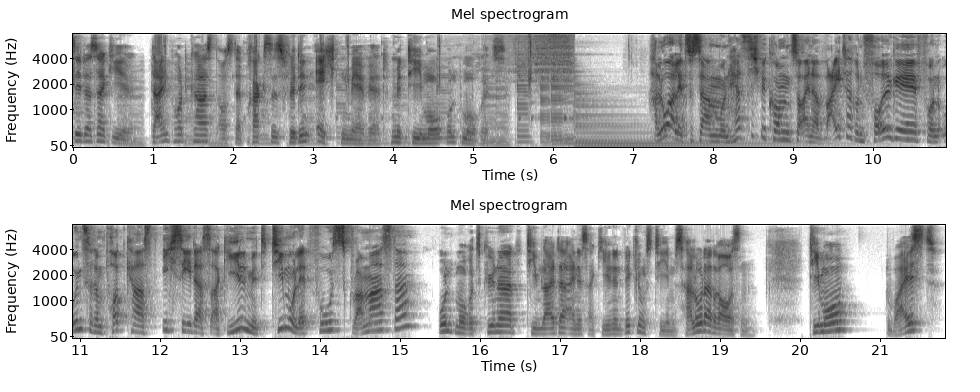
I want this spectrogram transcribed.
sehe das agil, dein Podcast aus der Praxis für den echten Mehrwert mit Timo und Moritz. Hallo alle zusammen und herzlich willkommen zu einer weiteren Folge von unserem Podcast Ich sehe das agil mit Timo Lettfuß, Scrum Master und Moritz Kühnert, Teamleiter eines agilen Entwicklungsteams. Hallo da draußen. Timo, du weißt,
